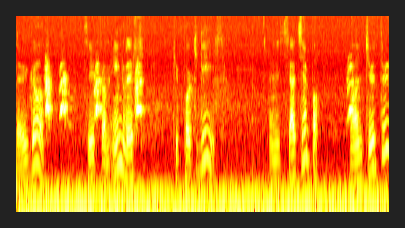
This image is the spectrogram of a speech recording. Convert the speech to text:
There you go. See, from English to Portuguese. And it's that simple. One, two, three.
